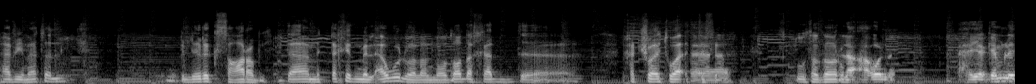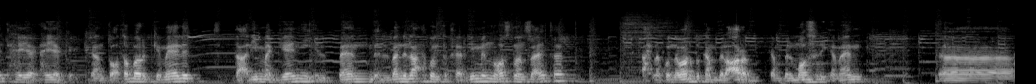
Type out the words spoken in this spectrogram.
heavy metal ب lyrics عربي. ده متاخد من الأول ولا الموضوع ده خد خد شوية وقت في وتجارب؟ لا هقول لك. هي كملت هي هي كانت تعتبر كمالة تعليم مجاني. ال band ال band اللي إحنا كنا خارجين منه أصلا ساعتها إحنا كنا برضه كان بالعربي كان بالمصري كمان. آه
